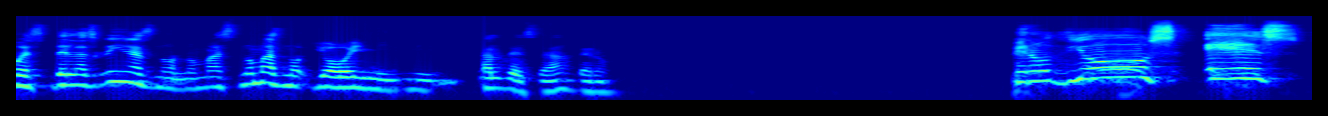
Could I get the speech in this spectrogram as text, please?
pues de las greñas no, nomás, nomás no, yo y mi, mi tal vez, ¿verdad? Pero, pero Dios es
